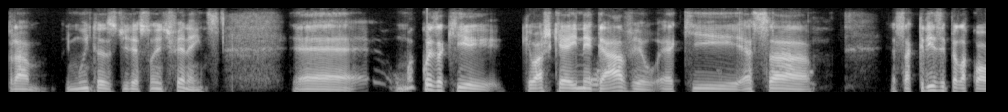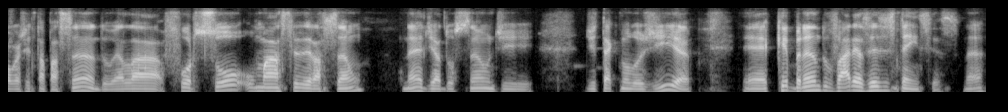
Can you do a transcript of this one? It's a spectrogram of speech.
para em muitas direções diferentes. É, uma coisa que, que eu acho que é inegável é que essa essa crise pela qual a gente está passando, ela forçou uma aceleração né, de adoção de, de tecnologia, é, quebrando várias resistências, né?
